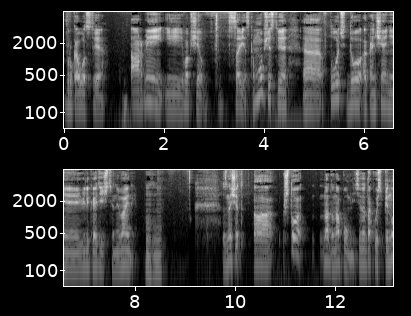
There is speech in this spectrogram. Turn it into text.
в руководстве армии и вообще в советском обществе э, вплоть до окончания Великой Отечественной войны. Угу. Значит, что надо напомнить? Это такой спин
